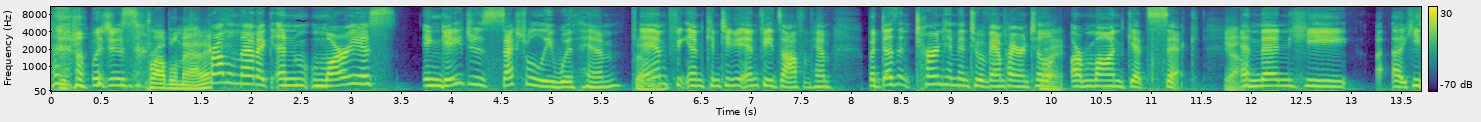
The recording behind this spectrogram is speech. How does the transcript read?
which which is problematic. problematic. And Marius engages sexually with him and fe- and continue and feeds off of him, but doesn't turn him into a vampire until Right. Armand gets sick. Yeah. and then he. Uh, he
